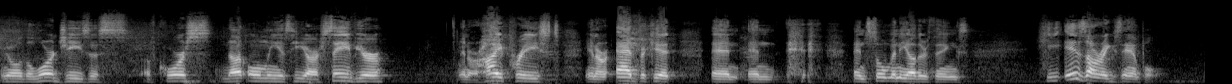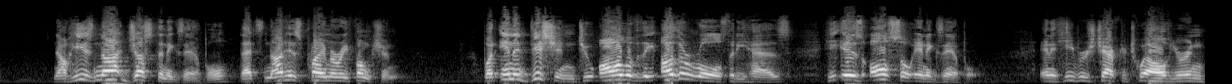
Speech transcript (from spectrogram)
You know, the Lord Jesus, of course, not only is he our Savior and our high priest and our advocate and, and and so many other things. He is our example. Now, he's not just an example, that's not his primary function. But in addition to all of the other roles that he has, he is also an example. And in Hebrews chapter 12, you're in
